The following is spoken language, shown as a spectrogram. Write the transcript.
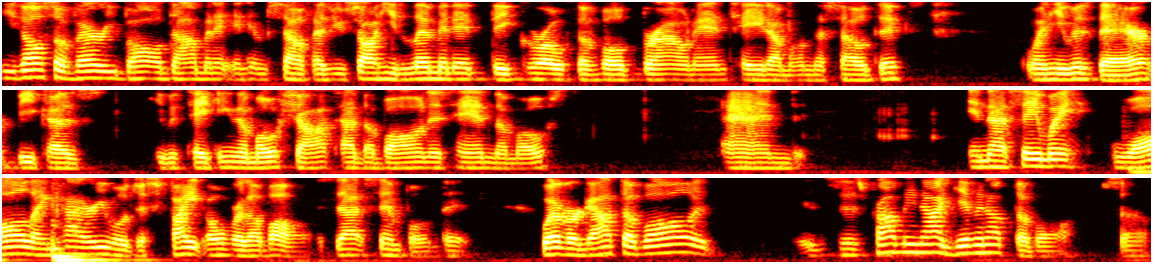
he's also very ball dominant in himself. As you saw, he limited the growth of both Brown and Tatum on the Celtics when he was there because he was taking the most shots, had the ball in his hand the most, and in that same way, Wall and Kyrie will just fight over the ball. It's that simple. That whoever got the ball, it, it's, it's probably not giving up the ball. So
